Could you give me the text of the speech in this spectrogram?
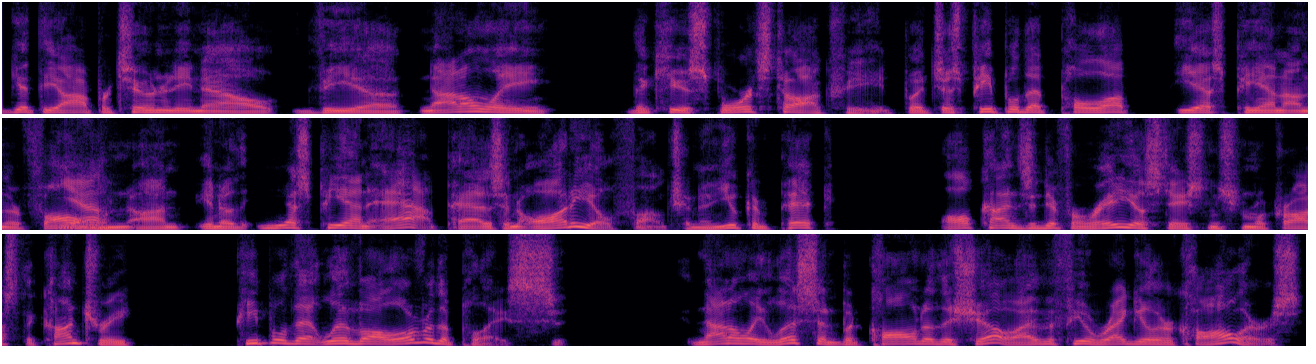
get the opportunity now via not only the Q Sports Talk feed, but just people that pull up ESPN on their phone. Yeah. On you know, the ESPN app has an audio function, and you can pick all kinds of different radio stations from across the country, people that live all over the place, not only listen, but call into the show. I have a few regular callers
